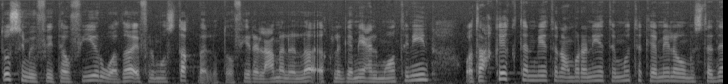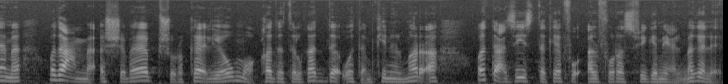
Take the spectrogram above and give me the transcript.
تسهم في توفير وظائف المستقبل وتوفير العمل اللائق لجميع المواطنين وتحقيق تنمية عمرانية متكاملة ومستدامة ودعم الشباب شركاء اليوم وقادة الغد وتمكين المرأة وتعزيز تكافؤ الفرص في جميع المجالات.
